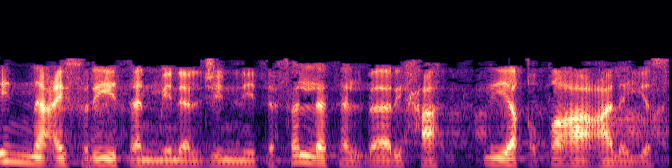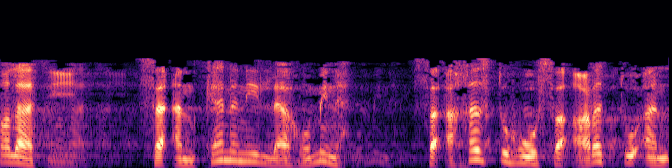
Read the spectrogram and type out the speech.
إن عفريتا من الجن تفلت البارحة ليقطع علي صلاتي فأمكنني الله منه فأخذته فأردت أن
